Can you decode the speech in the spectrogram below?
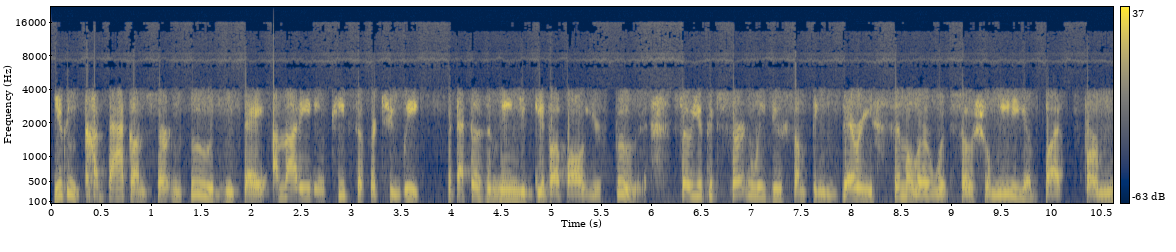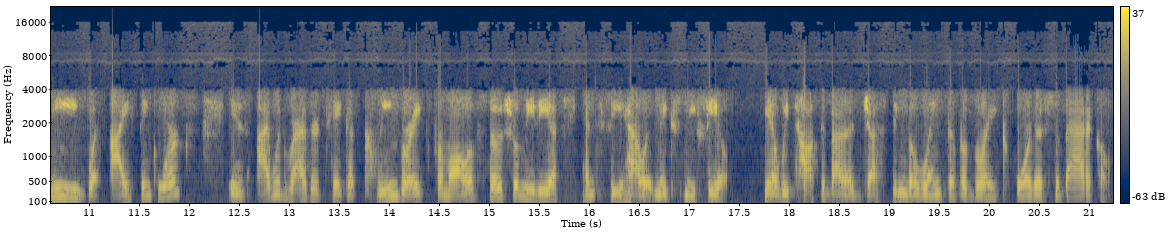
you can cut back on certain foods and say, I'm not eating pizza for two weeks but that doesn't mean you give up all your food. So you could certainly do something very similar with social media. But for me, what I think works is I would rather take a clean break from all of social media and see how it makes me feel. You know, we talked about adjusting the length of a break or the sabbatical.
